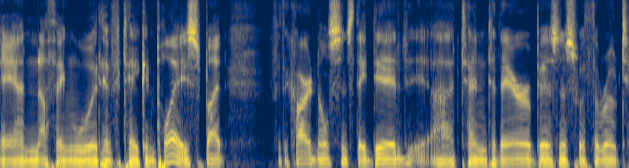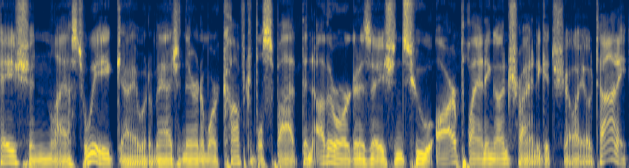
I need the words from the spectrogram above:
and nothing would have taken place. But for the Cardinals, since they did uh, tend to their business with the rotation last week, I would imagine they're in a more comfortable spot than other organizations who are planning on trying to get Shohei Ohtani.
